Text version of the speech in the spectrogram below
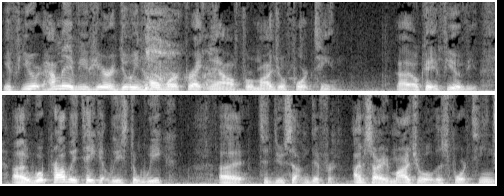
If you, how many of you here are doing homework right now for module 14? Uh, okay, a few of you. Uh, we'll probably take at least a week uh, to do something different. I'm sorry, module, there's 14,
